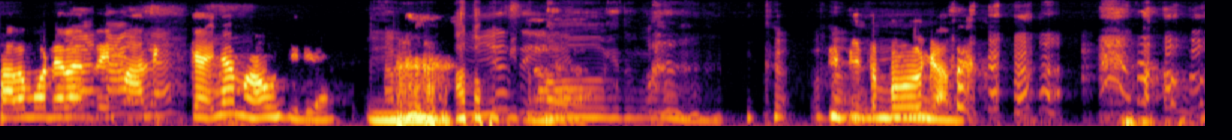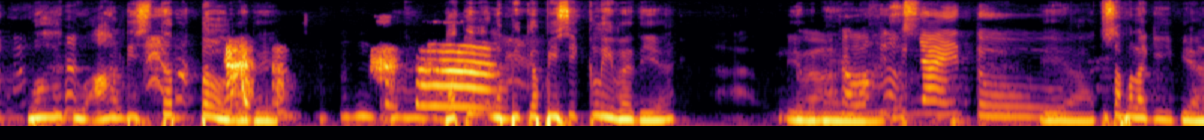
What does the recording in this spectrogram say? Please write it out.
kalau modelan Zain Malik kayaknya mau sih dia Iya. Atau Iya pipi tebal gitu. pipi tebel gak Waduh, alis tebal gitu ya. Berarti lebih ke physically berarti ya. Iya benar. Kalau fisiknya itu. Iya, terus apa lagi, Pia?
